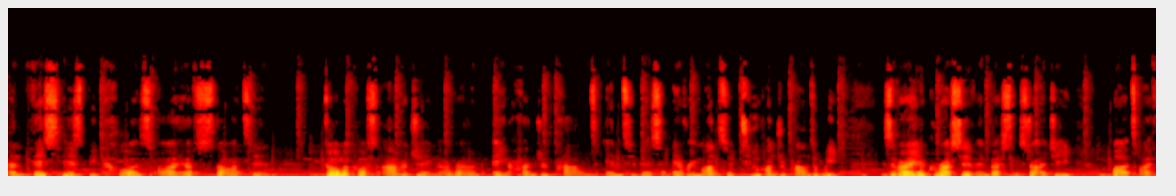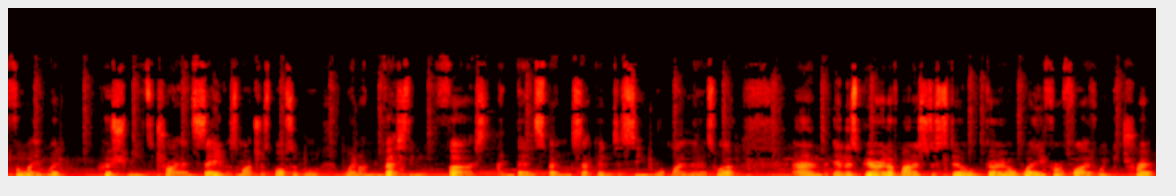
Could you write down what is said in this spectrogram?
And this is because I have started dollar cost averaging around 800 pounds into this every month, so 200 pounds a week. It's a very aggressive investing strategy, but I thought it would push me to try and save as much as possible when I'm investing first and then spending second to see what my limits were. And in this period, I've managed to still go away for a five week trip.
